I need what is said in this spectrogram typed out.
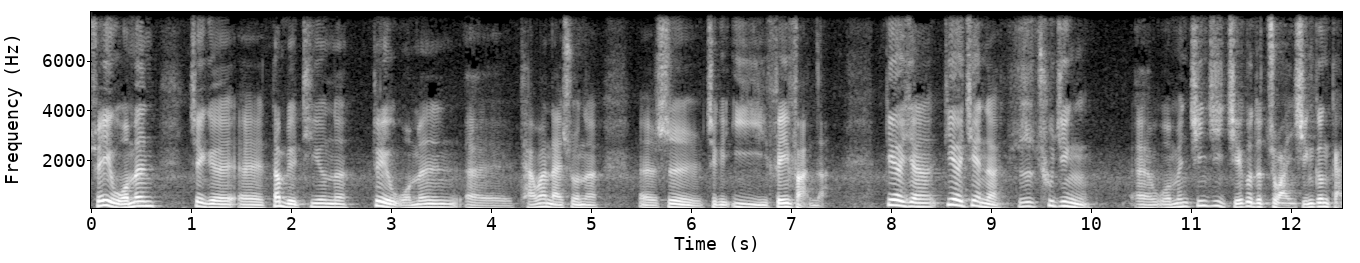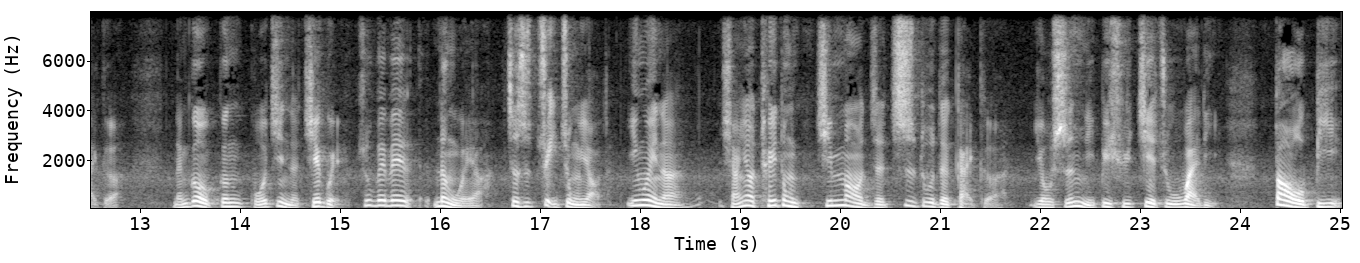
所以我们这个呃 WTO 呢。对我们呃台湾来说呢，呃是这个意义非凡的。第二件，第二件呢，就是促进呃我们经济结构的转型跟改革，能够跟国际的接轨。朱贝贝认为啊，这是最重要的，因为呢，想要推动经贸的制度的改革，有时你必须借助外力，倒逼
